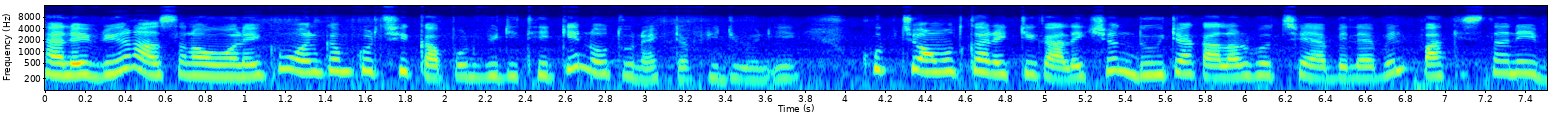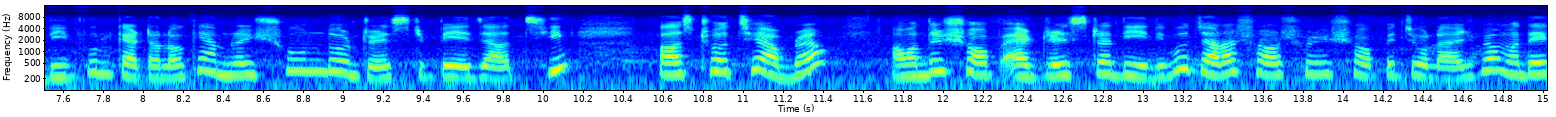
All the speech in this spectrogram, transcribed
হ্যালো এভরিওয়ান, আসসালামু আলাইকুম। ওয়েলকাম করছি কাপড় বিডি থেকে নতুন একটা ভিডিও নিয়ে। খুব চমৎকার একটি কালেকশন, দুইটা কালার হচ্ছে অ্যাভেলেবেল। পাকিস্তানি বিপুল ক্যাটালগে আমরা এই সুন্দর ড্রেসটি পেয়ে যাচ্ছি। ফার্স্ট হচ্ছে আমরা আমাদের শপ অ্যাড্রেসটা দিয়ে দিব। যারা সরাসরি শপে চলে আসবে, আমাদের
